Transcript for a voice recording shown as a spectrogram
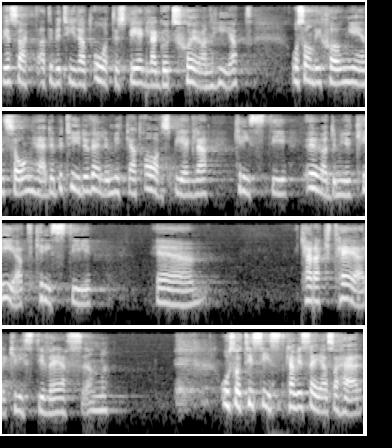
Vi har sagt att det betyder att återspegla Guds skönhet. Och som vi sjöng i en sång här, det betyder väldigt mycket att avspegla Kristi ödmjukhet, Kristi eh, karaktär, Kristi väsen. Och så till sist kan vi säga så här,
